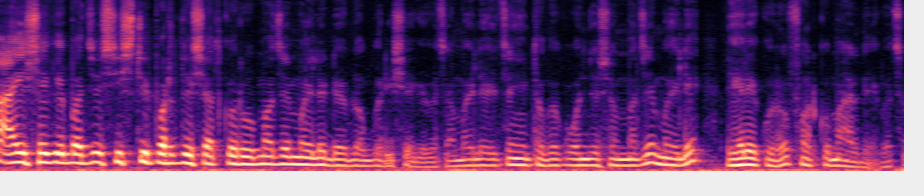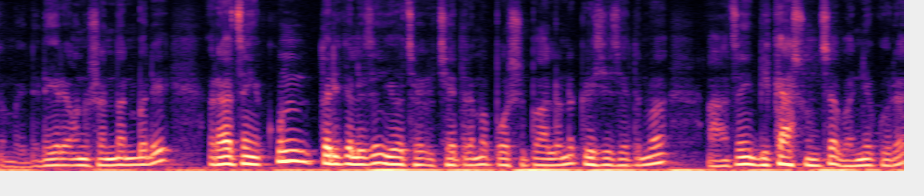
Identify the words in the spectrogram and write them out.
आइसकेपछि सिक्सटी प्रतिशतको रूपमा चाहिँ मैले डेभलप गरिसकेको छ। मैले चाहिँ तपाईँको अन्जेसम्म चाहिँ मैले धेरै कुरो फर्को मारिदिएको छ मैले। धेरै अनुसन्धान गरेँ र चाहिँ कुन तरिकाले चाहिँ यो क्षेत्रमा पशुपालन र कृषि क्षेत्रमा चाहिँ विकास हुन्छ भन्ने कुरा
